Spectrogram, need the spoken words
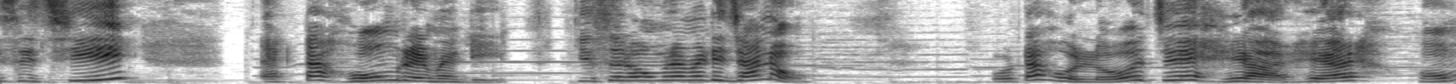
এসেছি একটা হোম রেমেডি। কিসের হোম রেমেডি জানো? ওটা হলো যে hair hair home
